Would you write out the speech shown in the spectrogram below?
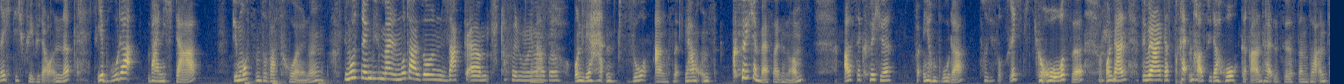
richtig creepy da unten, ne? Ihr Bruder war nicht da. Wir mussten sowas holen, ne? Wir mussten irgendwie für meine Mutter so einen Sack ähm, Kartoffeln holen Genau. oder so. Und wir hatten so Angst. Ne? Wir haben uns Küchenmesser genommen aus der Küche von ihrem Bruder. So richtig, so richtig große. Und dann sind wir halt das Treppenhaus wieder hochgerannt, halt, als wir das dann so hatten. Und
